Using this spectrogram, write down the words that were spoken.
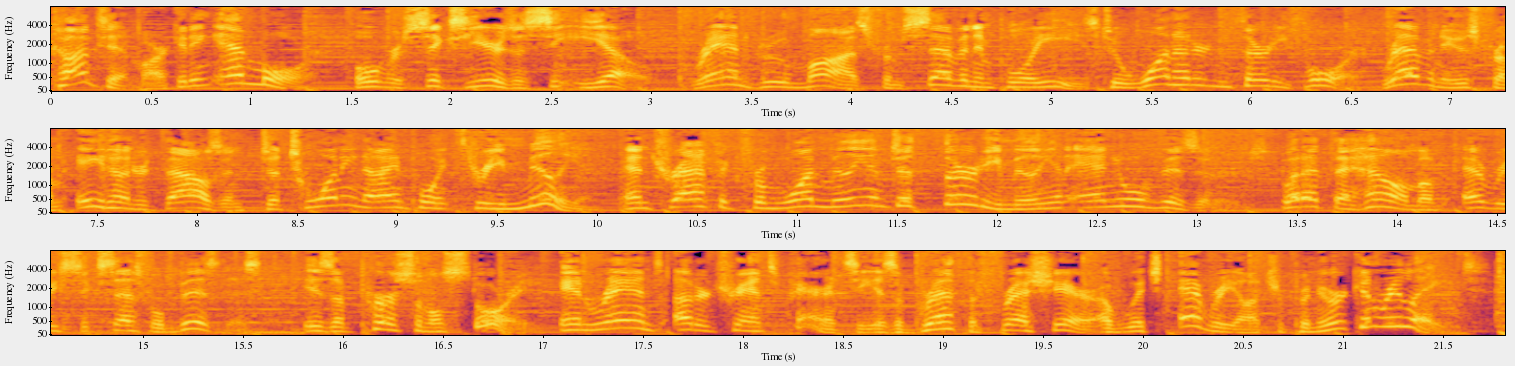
content marketing, and more. Over six years as CEO, Rand grew Moz from seven employees to 134, revenues from 800,000 to 29.3 million, and traffic from 1 million to 30 million annual visitors. But at the helm of every successful business is a personal story, and Rand's utter transparency is a breath of fresh air of which every entrepreneur can relate.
